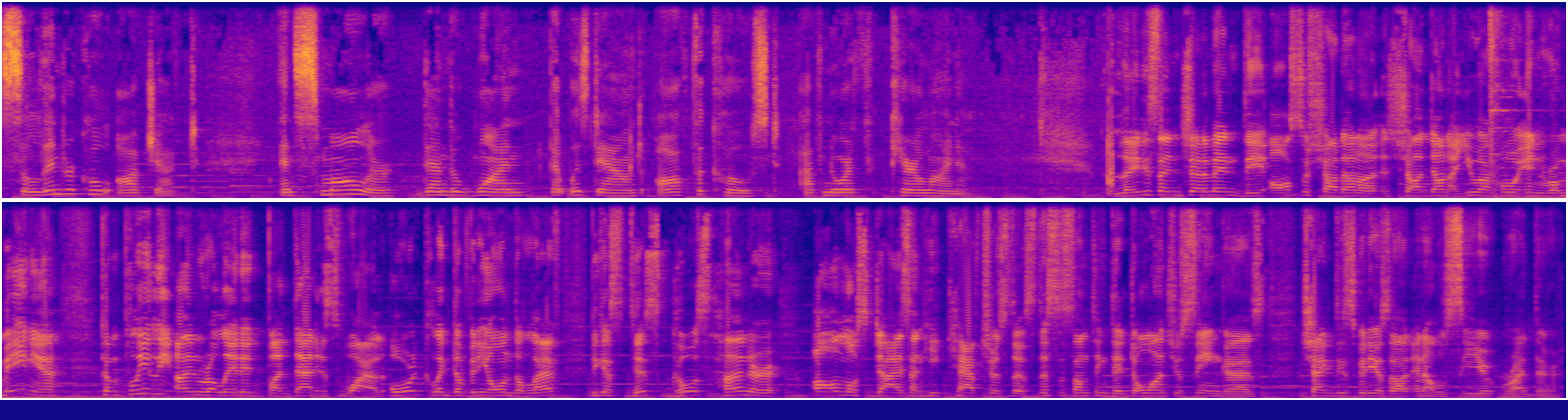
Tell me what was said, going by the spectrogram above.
cylindrical object and smaller than the one that was downed off the coast of North Carolina. Ladies and gentlemen, they also shot down a shot down a UFO in Romania, completely unrelated, but that is wild. Or click the video on the left because this ghost hunter almost dies and he captures this. This is something they don't want you seeing, guys. Check these videos out and I will see you right there.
